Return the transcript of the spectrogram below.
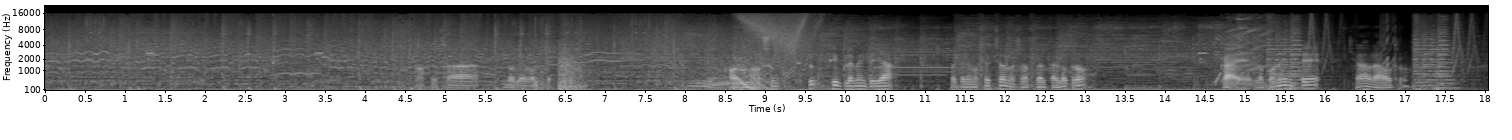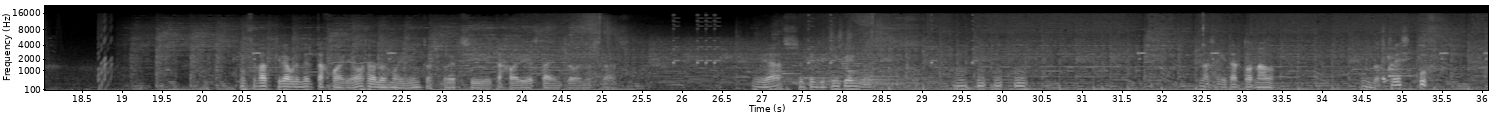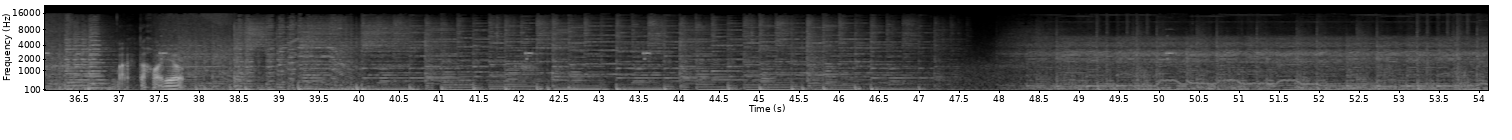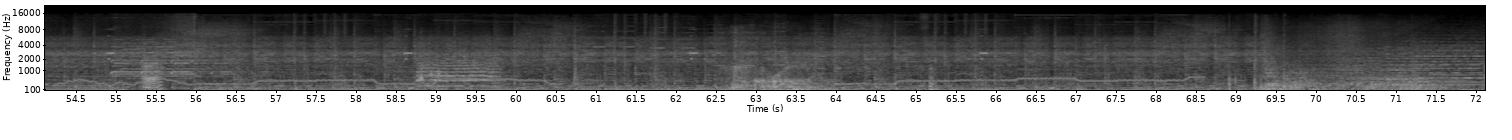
usar doble golpe. simplemente ya lo tenemos hecho, nos hace falta el otro. Cae el oponente. Y ahora habrá otro. Un Cefat quiere aprender tajo aéreo. Vamos a ver los movimientos, a ver si el tajo aéreo está dentro de nuestras ideas. 75 mm, mm, mm, Vamos a quitar tornado. 1, 2, 3, puff. Vale, tajo aéreo.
